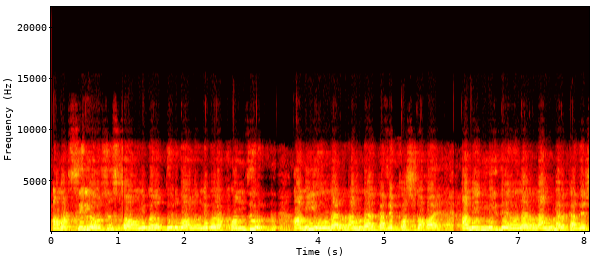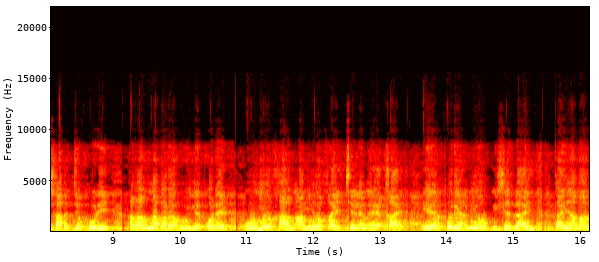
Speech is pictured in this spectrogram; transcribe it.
আমার স্ত্রী অসুস্থ, উনি বড় দুর্বল, উনি বড় কমজোর। আমি ওনার রান্নার কাজে কষ্ট হয়। আমি নিজে ওনার রান্নার কাজে সাহায্য করি। রান্না বাড়া হইলে পরে উনিও খান, আমিও খাই, ছেলে মেয়ে খায়। এরপরে আমি অফিসে যাই, তাই আমার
